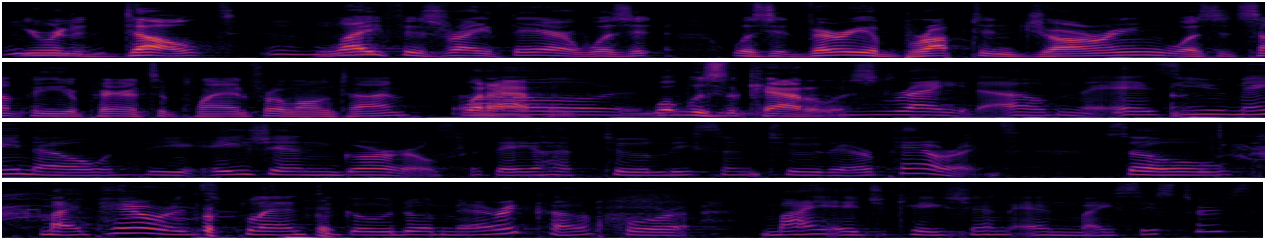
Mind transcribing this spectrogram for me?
You're an Mm-hmm. adult. Life is right there. Was it was it very abrupt and jarring? Was it something your parents had planned for a long time? What Oh, happened? What was the catalyst? Right. Um, as you may know, the Asian girls they have to listen to their parents. So my parents planned to go to America for my education and my sisters.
